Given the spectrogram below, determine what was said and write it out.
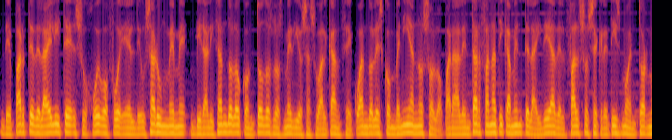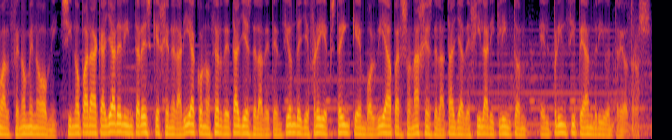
De parte de la élite, su juego fue el de usar un meme, viralizándolo con todos los medios a su alcance cuando les convenía no solo para alentar fanáticamente la idea del falso secretismo en torno al fenómeno OVNI, sino para acallar el interés que generaría conocer detalles de la detención de Jeffrey Epstein que envolvía a personajes de la talla de Hillary Clinton, el príncipe Andrew entre otros.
